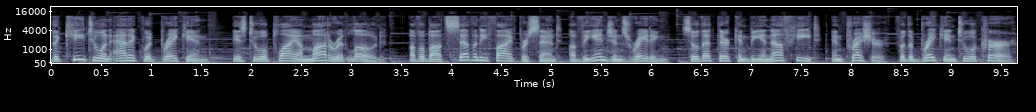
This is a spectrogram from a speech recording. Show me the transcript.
The key to an adequate break in is to apply a moderate load of about 75% of the engine's rating so that there can be enough heat and pressure for the break in to occur.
